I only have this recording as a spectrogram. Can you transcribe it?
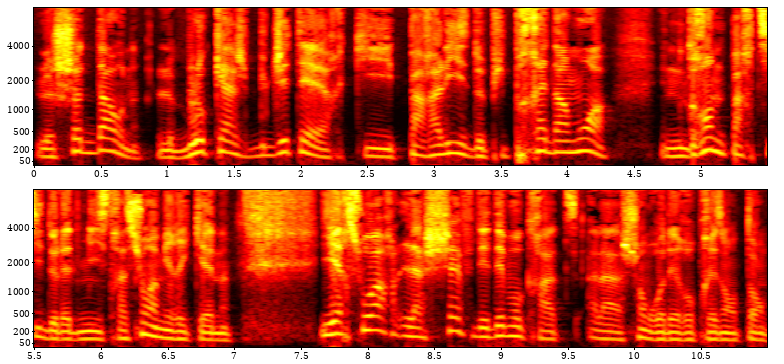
le shutdown, le blocage budgétaire qui paralyse depuis près d'un mois une grande partie de l'administration américaine. Hier soir, la chef des démocrates à la Chambre des représentants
